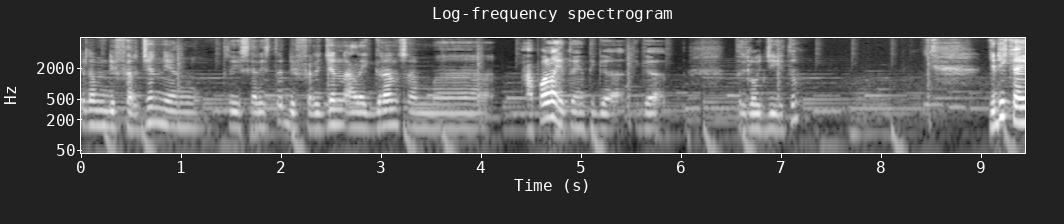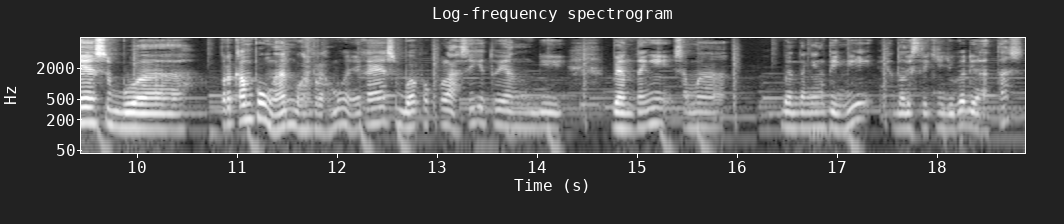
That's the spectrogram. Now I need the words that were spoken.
film Divergent yang tri series itu Divergent, Allegram sama apalah itu yang tiga tiga trilogi itu. Jadi kayak sebuah perkampungan bukan perkampungan ya kayak sebuah populasi gitu yang dibentengi sama benteng yang tinggi ada listriknya juga di atas.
